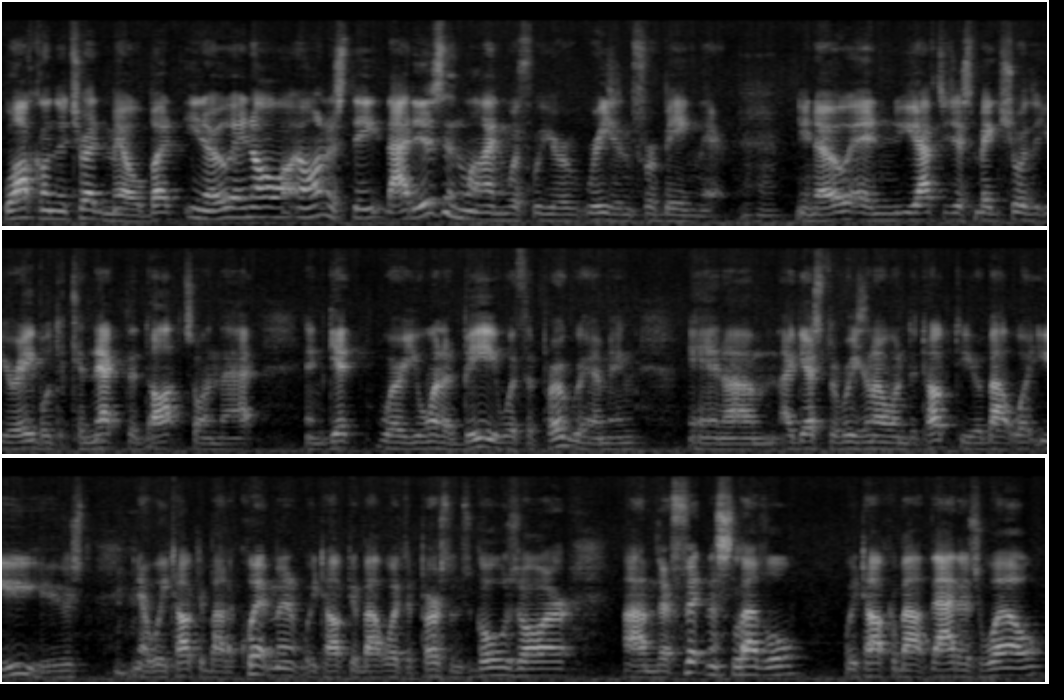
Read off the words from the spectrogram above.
walk on the treadmill. But, you know, in all honesty, that is in line with your reason for being there. Mm-hmm. You know, and you have to just make sure that you're able to connect the dots on that and get where you want to be with the programming. And um, I guess the reason I wanted to talk to you about what you used, you know, we talked about equipment, we talked about what the person's goals are, um, their fitness level, we talk about that as well.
